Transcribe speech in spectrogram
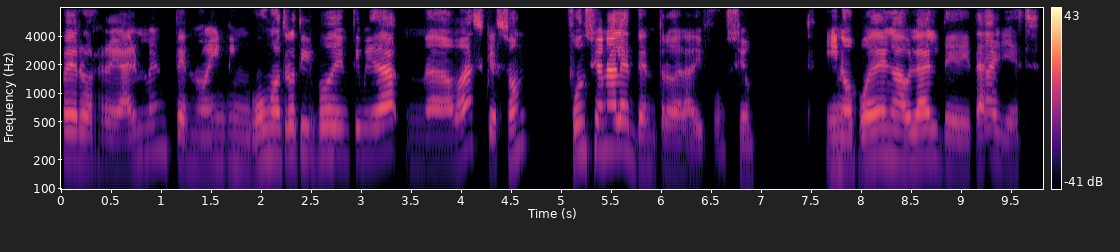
pero realmente no hay ningún otro tipo de intimidad, nada más que son funcionales dentro de la disfunción. Y no pueden hablar de detalles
